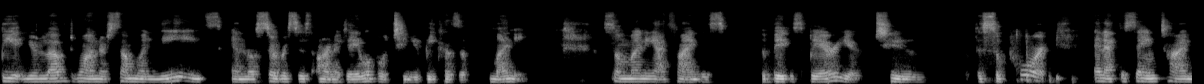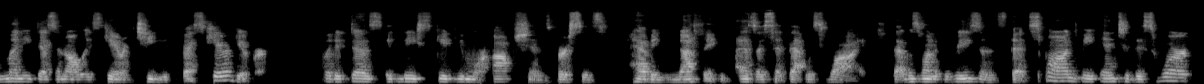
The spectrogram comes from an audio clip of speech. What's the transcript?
be it your loved one or someone needs and those services aren't available to you because of money. So money i find is the biggest barrier to the support and at the same time money doesn't always guarantee you the best caregiver but it does at least give you more options versus having nothing. As I said, that was why. That was one of the reasons that spawned me into this work.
